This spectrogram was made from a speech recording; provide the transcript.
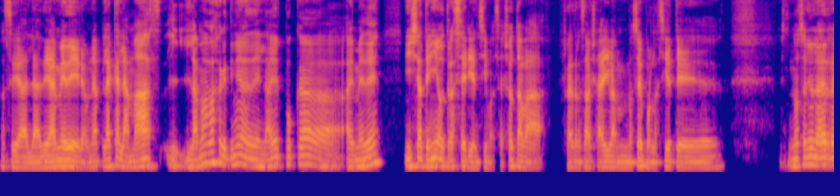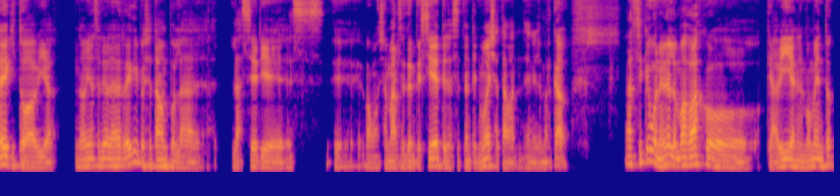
O sea, la de AMD era una placa la más, la más baja que tenía en la época AMD y ya tenía otra serie encima. O sea, yo estaba retrasado, ya iban, no sé, por las 7. No salió la RX todavía. No habían salido la RX, pero ya estaban por la- las series, eh, vamos a llamar 77, la 79, ya estaban en el mercado. Así que bueno, era lo más bajo que había en el momento.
